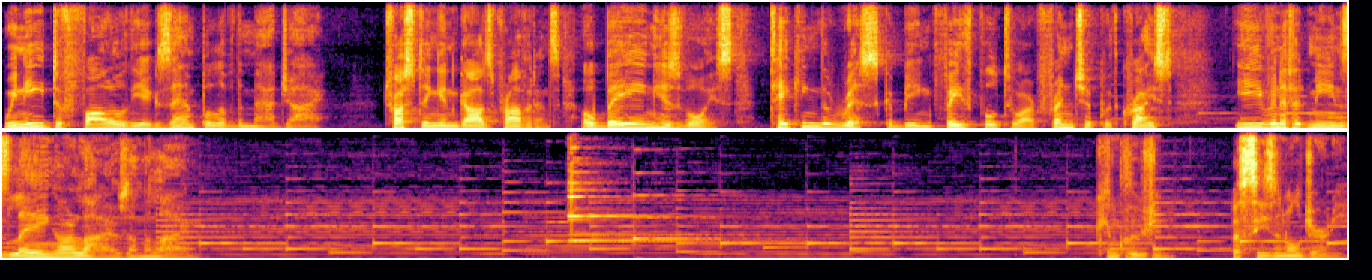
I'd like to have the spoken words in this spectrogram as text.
we need to follow the example of the Magi, trusting in God's providence, obeying His voice, taking the risk of being faithful to our friendship with Christ, even if it means laying our lives on the line. Conclusion A Seasonal Journey.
